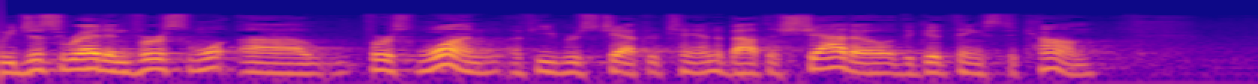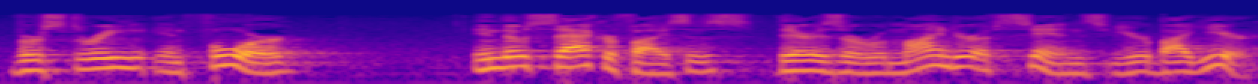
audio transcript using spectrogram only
And we just read in verse uh, verse 1 of Hebrews chapter 10 about the shadow of the good things to come. Verse 3 and 4 In those sacrifices, there is a reminder of sins year by year.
